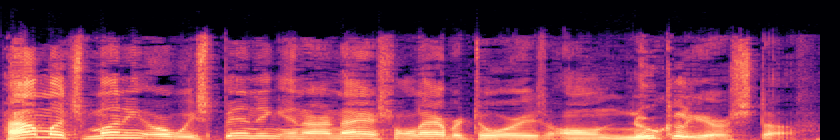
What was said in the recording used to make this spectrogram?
How much money are we spending in our national laboratories on nuclear stuff?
